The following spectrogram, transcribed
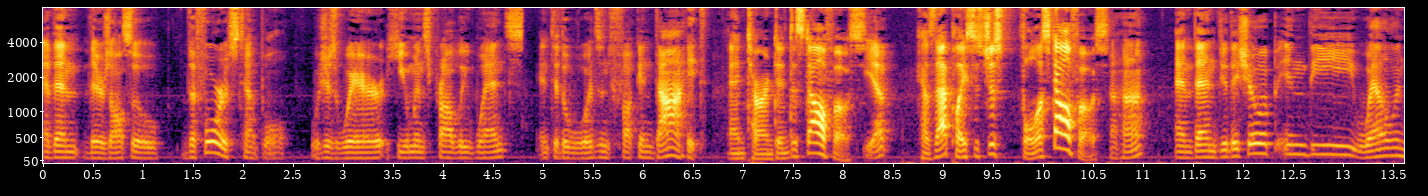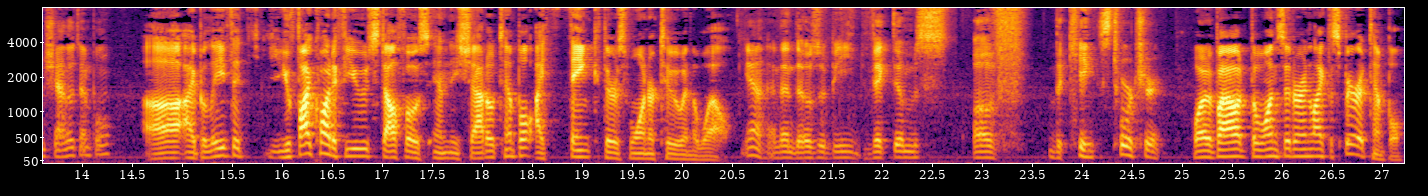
And then there's also the Forest Temple, which is where humans probably went into the woods and fucking died. And turned into Stalfos. Yep. Because that place is just full of Stalfos. Uh huh. And then do they show up in the well in Shadow Temple? Uh, I believe that you fight quite a few Stalfos in the Shadow Temple. I think there's one or two in the well. Yeah, and then those would be victims of the king's torture. What about the ones that are in like the Spirit Temple?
